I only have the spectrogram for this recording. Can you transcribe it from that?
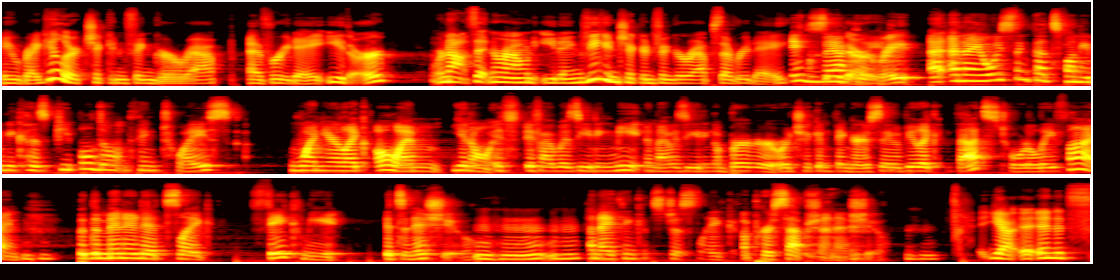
a regular chicken finger wrap every day either. We're not sitting around eating vegan chicken finger wraps every day. Exactly. Either, right? And I always think that's funny because people don't think twice when you're like, oh, I'm, you know, if if I was eating meat and I was eating a burger or chicken fingers, they would be like, that's totally fine. Mhm. But the minute it's like fake meat, it's an issue. Mm-hmm, mm-hmm. And I think it's just like a perception issue. Yeah, and it's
